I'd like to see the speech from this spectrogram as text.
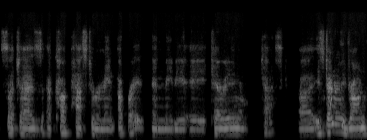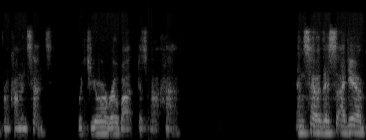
such as a cup has to remain upright and maybe a carrying task, uh, is generally drawn from common sense, which your robot does not have. And so this idea of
